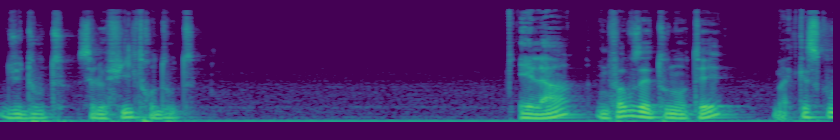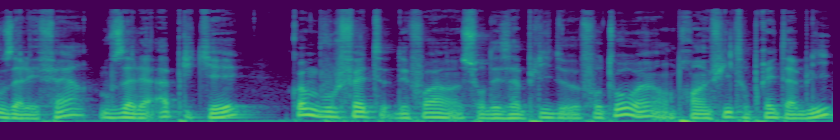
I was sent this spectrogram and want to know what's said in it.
du doute. C'est le filtre doute. Et là, une fois que vous avez tout noté, ben, qu'est-ce que vous allez faire? Vous allez appliquer comme vous le faites des fois sur des applis de photos, hein, on prend un filtre préétabli,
